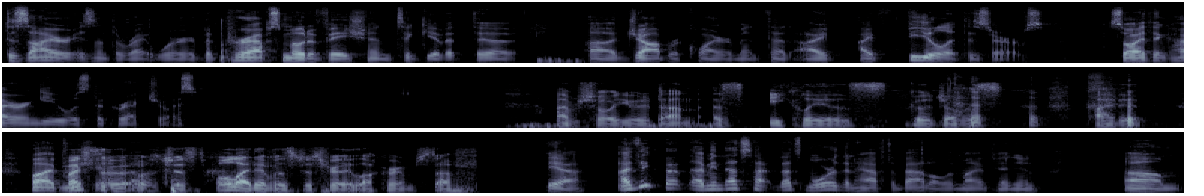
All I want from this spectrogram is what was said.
desire isn't the right word, but perhaps motivation to give it the uh, job requirement that I, I feel it deserves. So I think hiring you was the correct choice. I'm sure you would have done as equally as good a job as I did. well, I Most of it that. was just all I did was just really locker room stuff. Yeah, I think that I mean that's that's more than half the battle in my opinion. Um,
